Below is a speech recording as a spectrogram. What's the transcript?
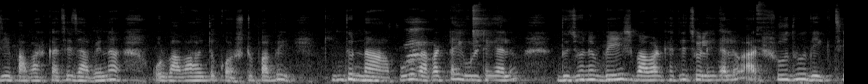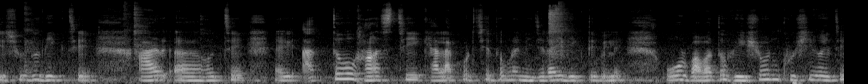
যে বাবার কাছে যাবে না, ওর বাবা হয়তো কষ্ট পাবে। কিন্তু না, পুরো ব্যাপারটাই উল্টে গেল। দুজনে বেশ বাবার কাছে চলে গেল, আর শুধু দেখছে শুধু দেখছে। আর হচ্ছে এত হাসছে, খেলা করছে, তোমরা নিজেরাই দেখতে পেলে। ওর বাবা তো ভীষণ খুশি হয়েছে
